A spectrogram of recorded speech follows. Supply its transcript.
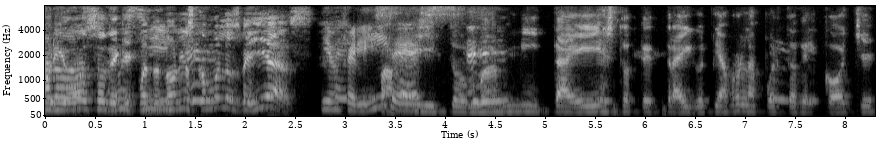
curioso de que pues cuando novios, ¿cómo los veías? Bien felices. Papito, mamita, esto te traigo, te abro la puerta del coche,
